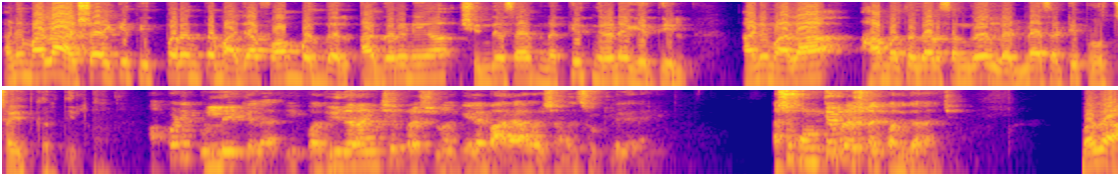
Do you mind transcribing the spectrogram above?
आणि मला आशा आहे की तिथपर्यंत माझ्या फॉर्मबद्दल आदरणीय शिंदे साहेब नक्कीच निर्णय घेतील आणि मला हा मतदारसंघ लढण्यासाठी प्रोत्साहित करतील. आपण एक उल्लेख केला की पदवीधरांचे प्रश्न गेल्या बारा वर्षामध्ये सुटलेले नाहीत. असे कोणते प्रश्न आहेत पदवीधरांचे? बघा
